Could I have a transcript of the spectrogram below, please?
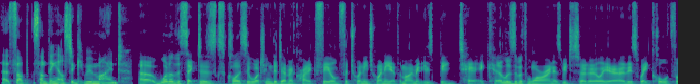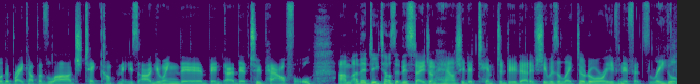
that's something else to keep in mind. Uh, one of the sectors closely watching the Democratic field for 2020 at the moment is big tech. Elizabeth Warren, as we just heard earlier this week, called for the breakup of large tech companies, arguing they're uh, they're too powerful. Um, are there details at this stage on how she'd attempt to do that if she was elected, or even if it's legal?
